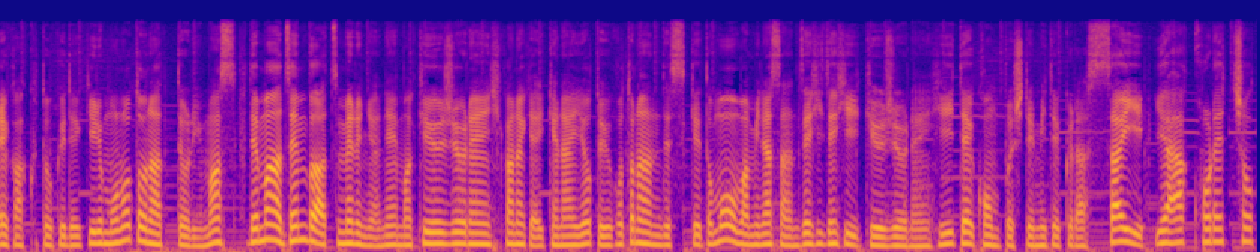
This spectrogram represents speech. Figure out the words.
え獲得できるものとなっております。で、まあ全部集めるにはね、まあ、90連引かなきゃいけないよということなんですけども、まあ皆さんぜひぜひ90連引いてコンプしてみてください。いやー、これちょっ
